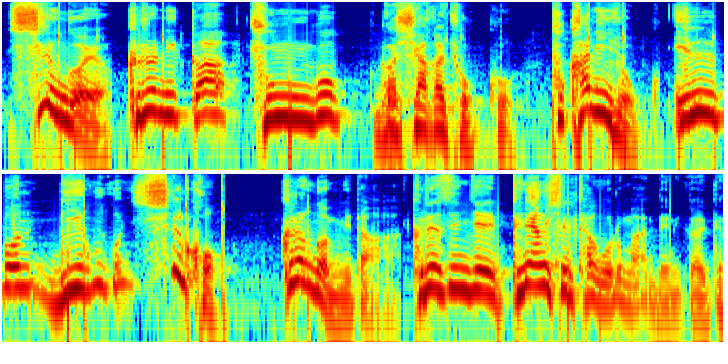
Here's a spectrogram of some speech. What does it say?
싫은 거예요. 그러니까 중국, 러시아가 좋고, 북한이 좋고, 일본, 미국은 싫고, 그런 겁니다. 그래서 이제 그냥 싫다고 그러면 안 되니까. 이렇게,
